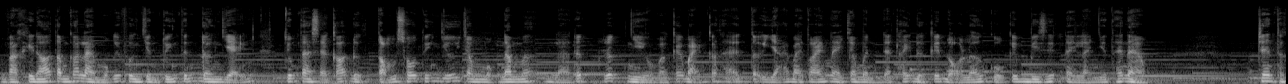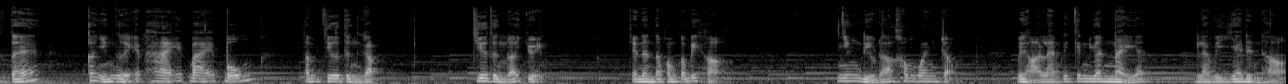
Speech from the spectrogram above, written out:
và khi đó tâm có làm một cái phương trình tuyến tính đơn giản. Chúng ta sẽ có được tổng số tuyến dưới trong một năm á, là rất rất nhiều. Và các bạn có thể tự giải bài toán này cho mình để thấy được cái độ lớn của cái business này là như thế nào. Trên thực tế có những người F2, F3, F4 tâm chưa từng gặp chưa từng nói chuyện. Cho nên tâm không có biết họ. Nhưng điều đó không quan trọng. Vì họ làm cái kinh doanh này á là vì gia đình họ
